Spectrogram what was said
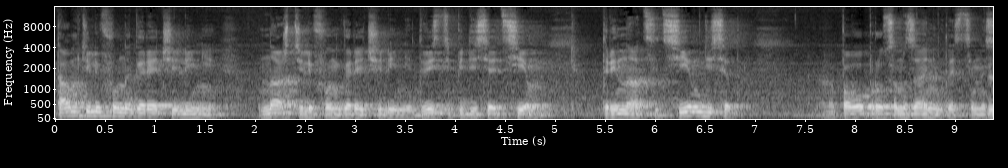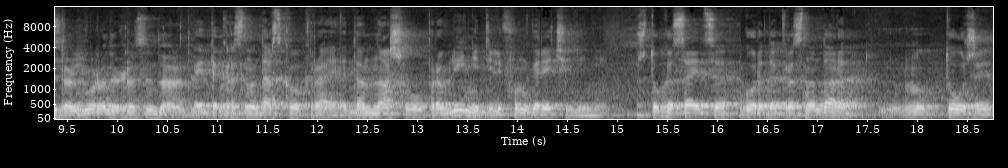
там телефоны горячей линии, наш телефон горячей линии 257 13 70 по вопросам занятости населения. Это города Краснодара? Это Краснодарского края. Это нашего управления, телефон горячей линии. Что касается города Краснодара, ну, тоже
